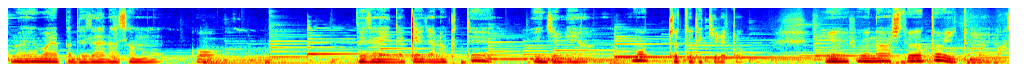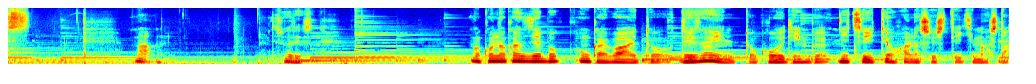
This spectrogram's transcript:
その辺はやっぱデザイナーさんもこうデザインだけじゃなくてエンジニアもちょっとできるという風な人だといいと思います。まあそうですね。まあこんな感じで僕今回は、えっと、デザインとコーディングについてお話ししていきました、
